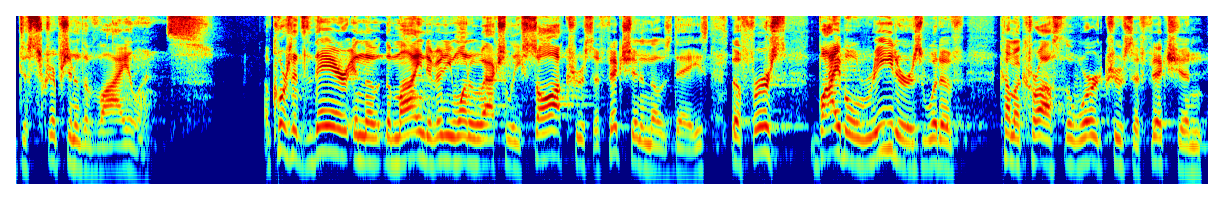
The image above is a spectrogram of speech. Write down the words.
description of the violence. Of course, it's there in the, the mind of anyone who actually saw crucifixion in those days. The first Bible readers would have come across the word crucifixion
